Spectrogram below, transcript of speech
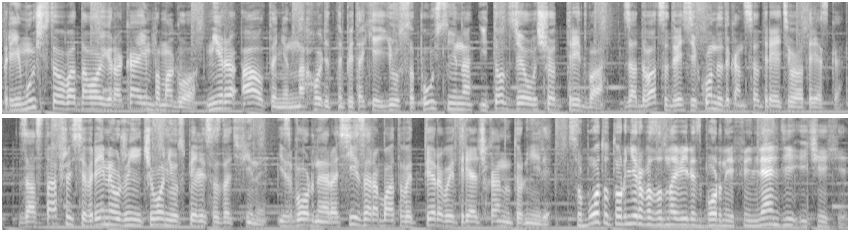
Преимущество в одного игрока им помогло. Мира Алтанин находит на пятаке Юса Пустинина, и тот сделал счет 3-2 за 22 секунды до конца третьего отрезка. За оставшееся время уже ничего не успели создать финны, и сборная России зарабатывает первые три очка на турнире. В субботу турнир возобновили сборные Финляндии и Чехии.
